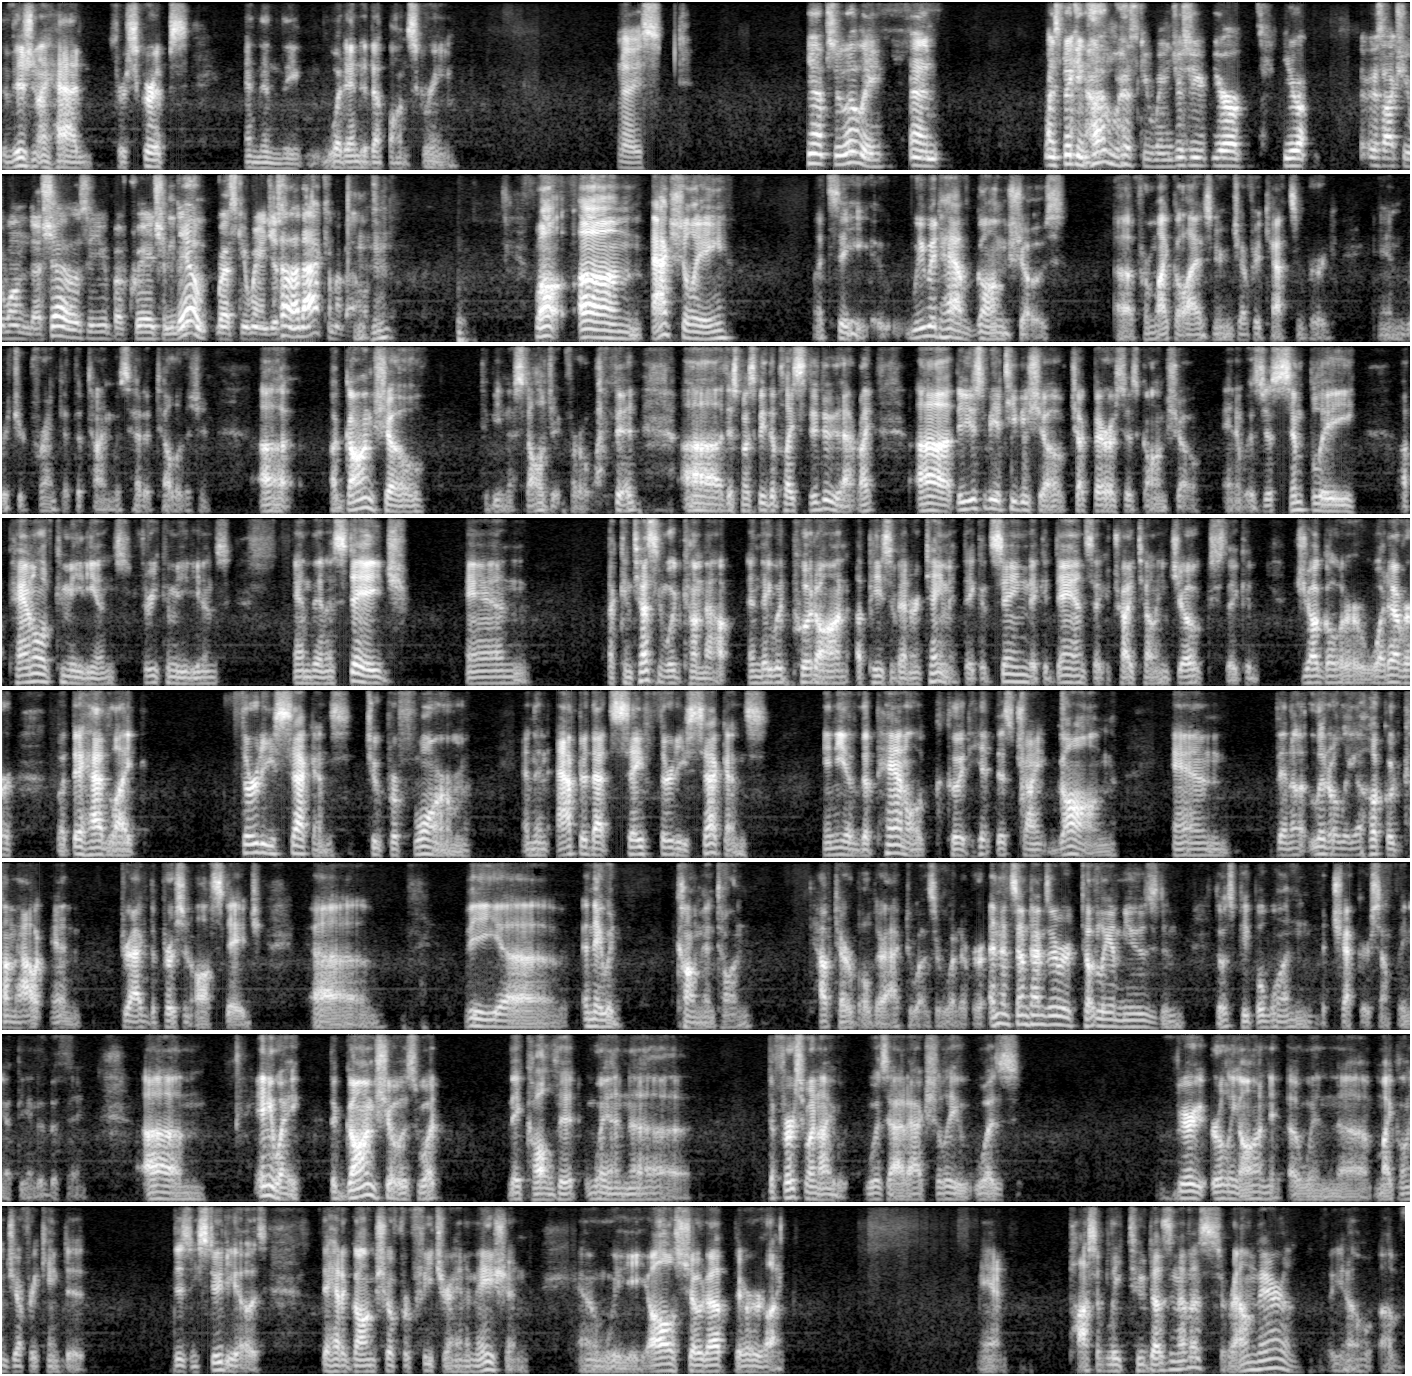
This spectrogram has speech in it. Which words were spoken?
the vision I had for scripts and then the what ended up on screen. Nice. Yeah, absolutely. And when speaking of Rescue Rangers, you, you're you're it's actually one of the shows that you both created the Rescue Rangers. How did that come about? Mm-hmm. Well, um, actually, let's see. We would have gong shows uh, for Michael Eisner and Jeffrey Katzenberg, and Richard Frank at the time was head of television. Uh, a gong show to be nostalgic for a bit. Uh, this must be the place to do that, right? Uh, there used to be a TV show, Chuck Barris's Gong Show, and it was just simply a panel of comedians, three comedians, and then a stage, and a contestant would come out and they would put on a piece of entertainment. They could sing, they could dance, they could try telling jokes, they could juggle or whatever, but they had like 30 seconds to perform and then after that safe 30 seconds, any of the panel could hit this giant gong. And then a, literally a hook would come out and drag the person off stage. Uh, the uh, and they would comment on how terrible their act was or whatever. And then sometimes they were totally amused and those people won a check or something at the end of the thing. Um, anyway, the gong show is what they called it when uh, the first one I was at actually was very early on uh, when uh, Michael and Jeffrey came to Disney Studios. They had a gong show for feature animation, and we all showed up. There were like, man, possibly two dozen of us around there. You know, of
